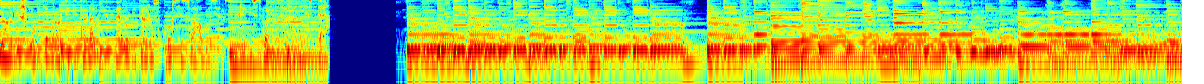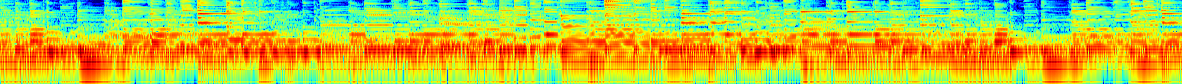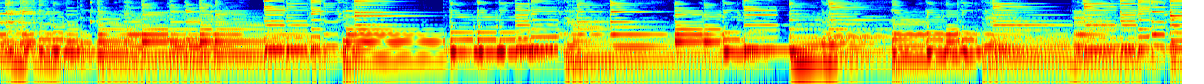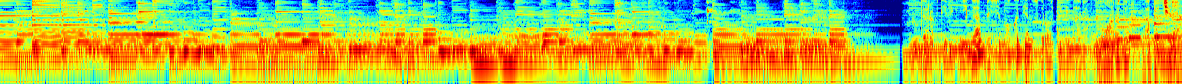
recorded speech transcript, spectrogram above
Nori išmokti groti gitara? Beno gitaros kursai suaugusiems. Registruoti savo mieste. Interaktyvi knyga besimokantiems groti gitarą. Nuoroda apačioje.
